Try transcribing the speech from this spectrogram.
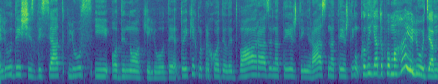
люди 60 плюс і одинокі люди, до яких ми приходили два рази на тиждень, раз на тиждень. Коли я допомагаю людям.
